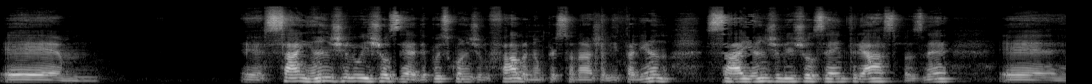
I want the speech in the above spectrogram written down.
é, é, sai Ângelo e José, depois que o Ângelo fala, né, um personagem ali italiano, sai Ângelo e José, entre aspas, né, é,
